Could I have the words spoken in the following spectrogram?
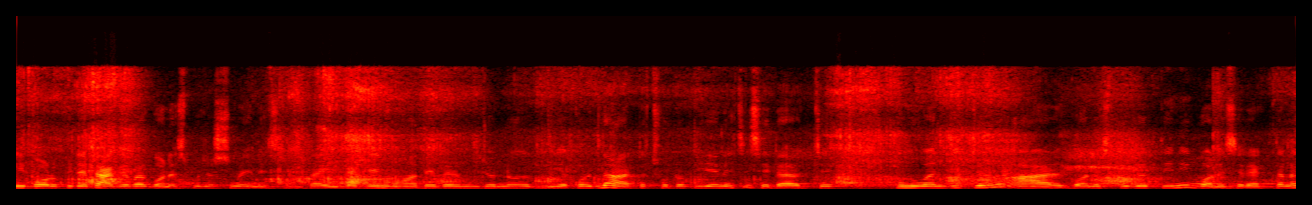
এই বড় পিঠাটা আগেবার গণেশ পুজোর সময় এনেছিলাম। তাই এটাকে মহাদেবের জন্য ইয়ে করে দিলাম। আর একটা ছোটো পিঠে এনেছি, সেটা হচ্ছে হনুমানজির জন্য। আর গণেশ পুজোর দিনই গণেশের একটানা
